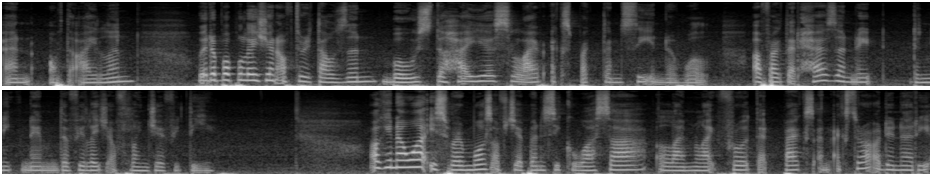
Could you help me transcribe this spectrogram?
end of the island, with a population of 3,000, boasts the highest life expectancy in the world, a fact that has earned the nickname the village of longevity. Okinawa is where most of Japan's sikuwasa, a lime-like fruit that packs an extraordinary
